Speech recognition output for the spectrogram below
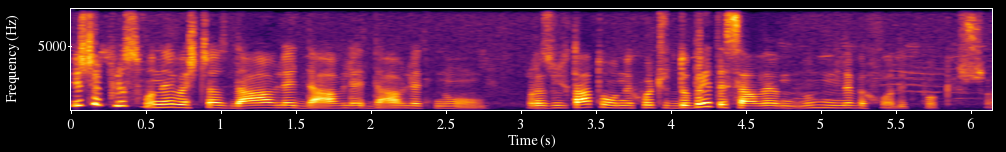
І ще плюс вони весь час давлять, давлять, давлять. Ну результату вони хочуть добитися, але ну не виходить поки що.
